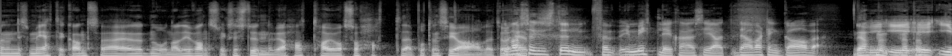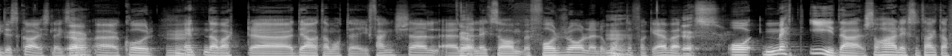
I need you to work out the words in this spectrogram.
men liksom i etterkant så er jo noen av de vanskeligste stundene vi har hatt, har jo også hatt det potensialet til å å vanskeligste stund for, i mitt liv kan jeg si at det har vært en gave. Ja, I, i, i, disguise, liksom. Eh, hvor enten det har vært uh, det at jeg måtte i fengsel, eller Ja. liksom forhold, eller what the fuck ever. Yes. Og midt i der så har jeg liksom tenkt at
